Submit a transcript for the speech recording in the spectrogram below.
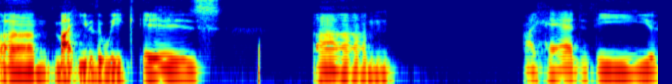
Um, my eat of the week is um I had the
